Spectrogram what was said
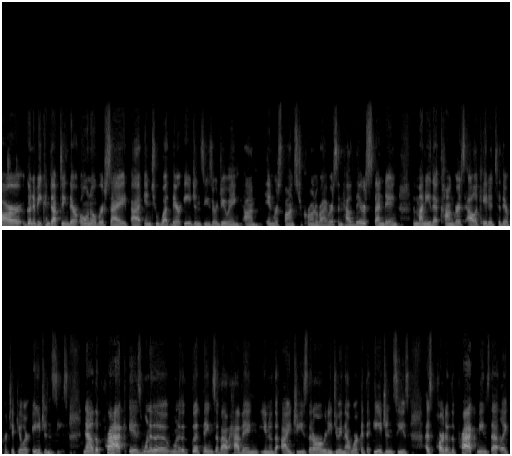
are going to be conducting their own oversight uh, into what their agencies are doing um, in response to coronavirus and how they're spending the money that Congress allocated to their particular agencies. Now, the PRAC is one of the one of the good things about having you know the IGs that are already doing that work at the agencies as part of the PRAC means that like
